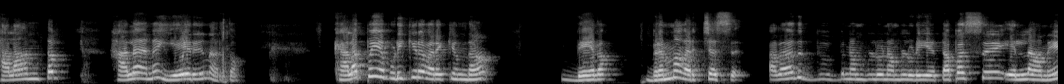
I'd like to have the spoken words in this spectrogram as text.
ஹலாந்தம் ஹலன ஏறுன்னு அர்த்தம். கலப்பைய பிடிக்கிற வரைக்கும் தான் வேதம். பிரம்ம வர்ச்சஸ் அதாவது நம்மளு நம்மளுடைய தபஸ் எல்லாமே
